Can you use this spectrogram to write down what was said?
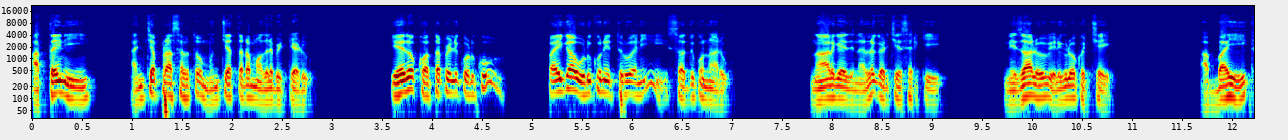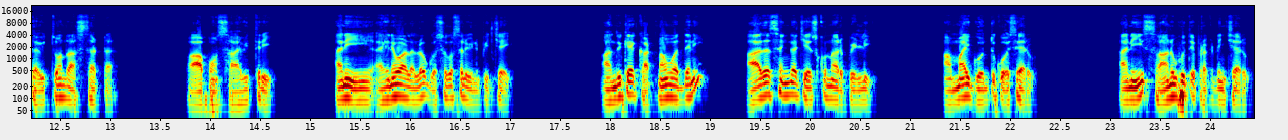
అత్తయ్యని అంత్యప్రాసలతో ముంచెత్తడం మొదలుపెట్టాడు. ఏదో కొత్త పెళ్ళి కొడుకు పైగా ఉడుకునెత్తురు అని సర్దుకున్నారు. నాలుగైదు నెలలు గడిచేసరికి నిజాలు వెలుగులోకొచ్చాయి. అబ్బాయి కవిత్వం రాస్తాట పాపం సావిత్రి అని అయిన వాళ్ళలో గుసగుసలు వినిపించాయి. అందుకే కట్నం వద్దని ఆదర్శంగా చేసుకున్నారు పెళ్ళి అమ్మాయి గొంతు కోశారు అని సానుభూతి ప్రకటించారు.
